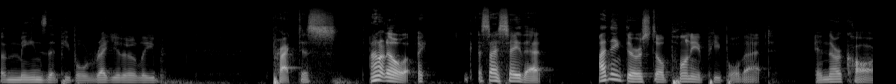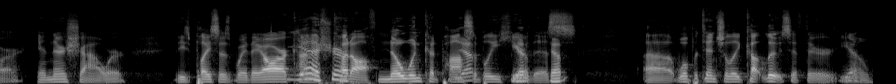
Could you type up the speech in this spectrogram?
a means that people regularly practice. I don't know. I, as I say that, I think there are still plenty of people that in their car, in their shower, these places where they are kind Yeah, of sure. cut off. No one could possibly hear yep, yep. this. Uh, will potentially cut loose if they're you Yep. know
